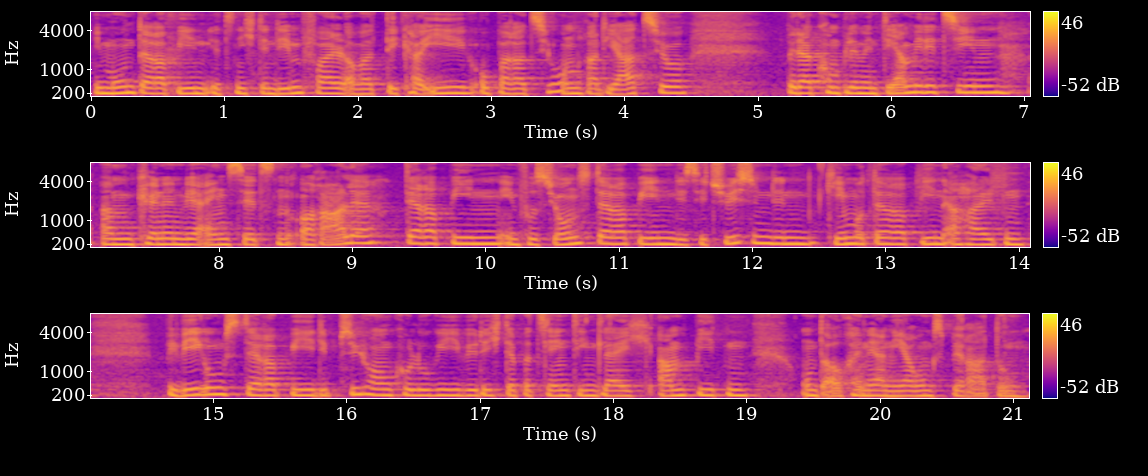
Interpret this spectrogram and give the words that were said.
Immuntherapie jetzt nicht in dem Fall, aber DKI, Operation, Radiatio. Bei der Komplementärmedizin ähm, können wir einsetzen orale Therapien, Infusionstherapien, die sie zwischen den Chemotherapien erhalten. Bewegungstherapie, die Psychoonkologie würde ich der Patientin gleich anbieten und auch eine Ernährungsberatung.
